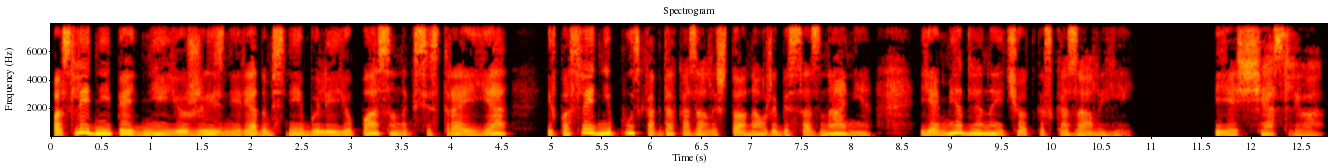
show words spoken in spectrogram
Последние пять дней ее жизни рядом с ней были ее пасынок, сестра и я, и в последний путь, когда казалось, что она уже без сознания, я медленно и четко сказала ей, «Я счастлива,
